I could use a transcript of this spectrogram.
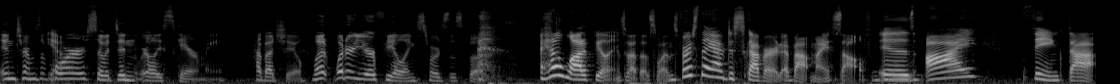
in terms of Yeah. horror, so it didn't really scare me. How about you? What What are your feelings towards this book? I had a lot of feelings about this one. First thing I've discovered about myself mm-hmm. is I think that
